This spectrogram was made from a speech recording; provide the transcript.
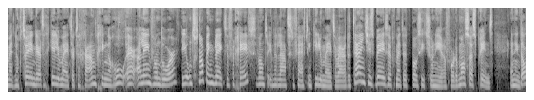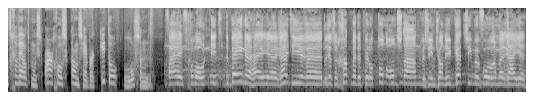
Met nog 32 kilometer te gaan ging Roel er alleen vandoor. Die ontsnapping bleek te vergeefs, want in de laatste 15 kilometer waren de treintjes bezig met het positioneren voor de massasprint. En in dat geweld moest Argos kanshebber Kittel lossen. Hij heeft gewoon niet de benen. Hij uh, rijdt hier, uh, er is een gat met het peloton ontstaan. We zien John Huguet zien we voor hem rijden.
